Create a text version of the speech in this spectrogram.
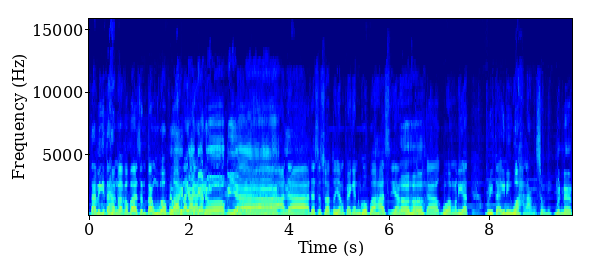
Tapi kita nggak kebahas tentang buah-buahan lagi. Kagak dong, iya. Ya, ada ada sesuatu yang pengen gue bahas yang ketika gue ngelihat berita ini, wah langsung nih. Bener.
